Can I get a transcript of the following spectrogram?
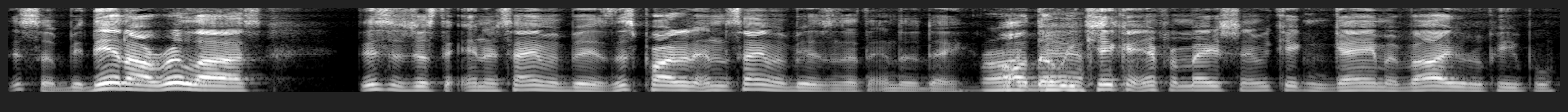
this is a bit. Then I realized this is just the entertainment business. This part of the entertainment business at the end of the day. Although we kicking information, we kicking game and value to people.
